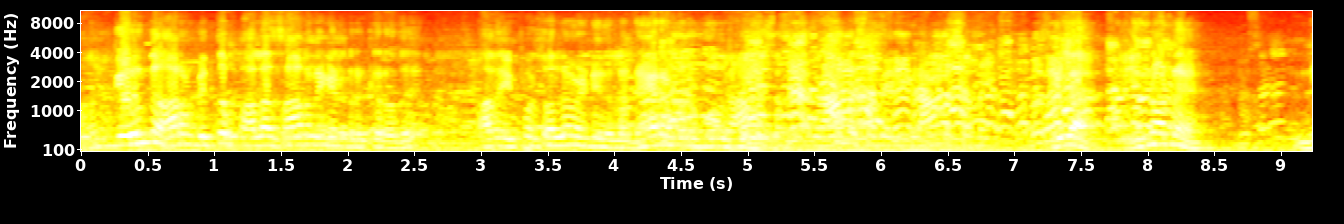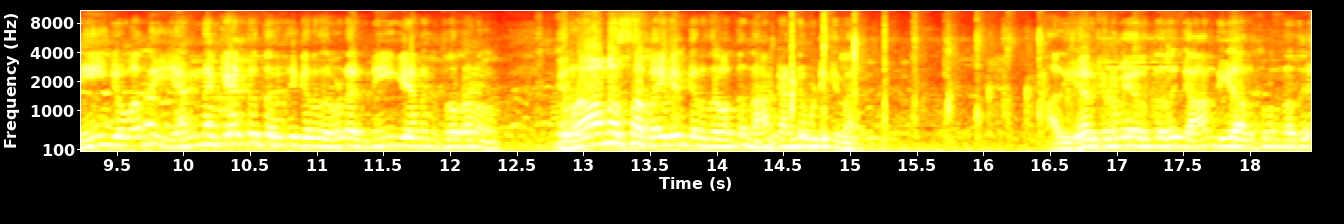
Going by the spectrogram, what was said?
அங்கிருந்து ஆரம்பித்து பல சாதனைகள் இருக்கிறது. அதை இப்ப சொல்ல வேண்டியதில்லை. நேரம் வரும்போது இல்ல இன்னொன்னு நீங்க வந்து என்ன கேட்டு தெரிஞ்சுக்கிறத விட நீங்க எனக்கு சொல்லணும். கிராம சபைங்கிறத வந்து நான் கண்டுபிடிக்கல. அது ஏற்கனவே இருந்தது காந்தியார் சொன்னது.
